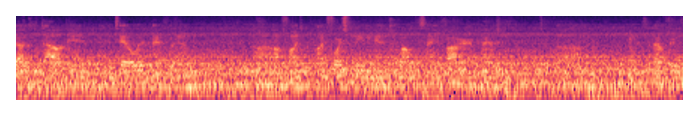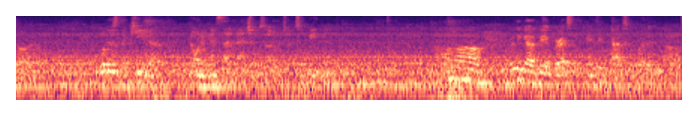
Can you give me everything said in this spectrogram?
guys was dialed in and tell what it meant for them. Uh, unfortunately, we didn't come out with the same fire and passion. Uh, so that was the result. What is the key to going against that matchup zone to, to beating it? Uh, really got to be aggressive. Can't be passive with it. Um,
